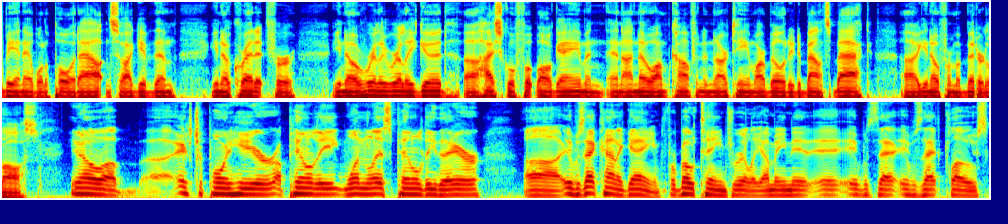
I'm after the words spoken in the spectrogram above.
being able to pull it out. And so I give them, you know, credit for, you know, really, really good uh, high school football game, and, and I know I'm confident in our team, our ability to bounce back, uh, you know, from a bitter loss. You know, uh, uh extra point here, a penalty, one less penalty there. Uh, it was that kind of game for both teams, really. I mean, it, it, it, was that it was that close,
